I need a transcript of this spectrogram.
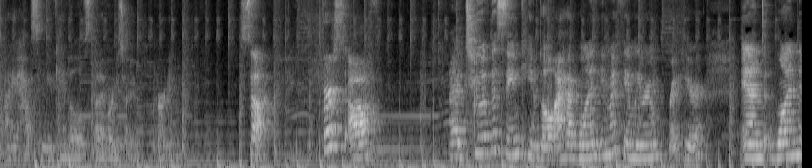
I have some new candles that I've already started burning. So, first off, I have two of the same candle. I had one in my family room right here and one,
